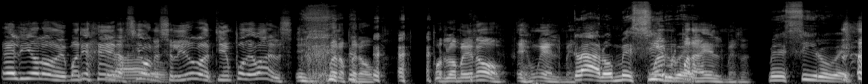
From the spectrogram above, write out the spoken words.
el ídolo de varias generaciones, Claro. el ídolo de tiempo de Vals. Bueno, pero por lo menos es un Elmer. Claro, me Un Elmer sirve. para Elmer. Me sirve.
